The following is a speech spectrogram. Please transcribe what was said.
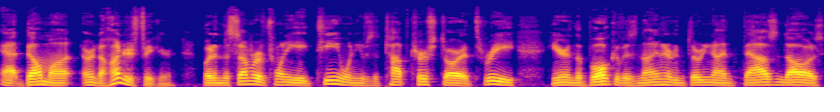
at Belmont, earned a 100 figure. But in the summer of 2018, when he was a top turf star at three, he earned the bulk of his $939,000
